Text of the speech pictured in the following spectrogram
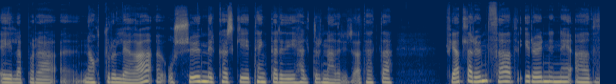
eiginlega bara náttúrulega og sumir kannski tengdariði heldur en aðrir að þetta fjallar um það í rauninni að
